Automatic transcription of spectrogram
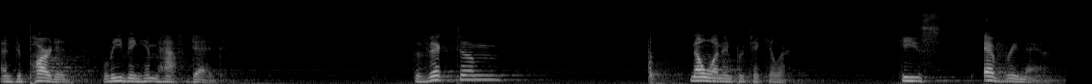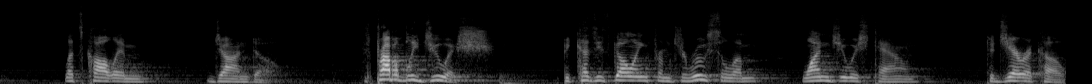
and departed, leaving him half dead. The victim, no one in particular. He's every man. Let's call him John Doe. He's probably Jewish because he's going from Jerusalem, one Jewish town, to Jericho,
